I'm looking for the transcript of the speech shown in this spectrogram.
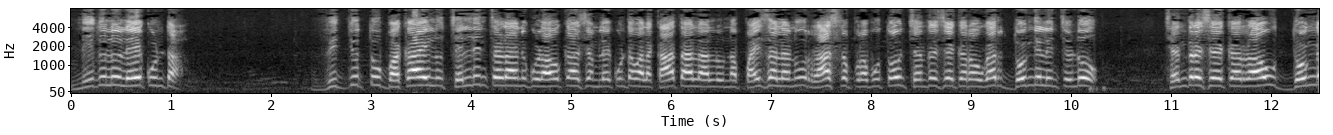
నిధులు లేకుండా విద్యుత్తు బకాయిలు చెల్లించడానికి కూడా అవకాశం లేకుండా వాళ్ళ ఖాతాలలో ఉన్న పైసలను రాష్ట్ర ప్రభుత్వం చంద్రశేఖరరావు గారు దొంగిలించిండు. చంద్రశేఖరరావు దొంగ.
